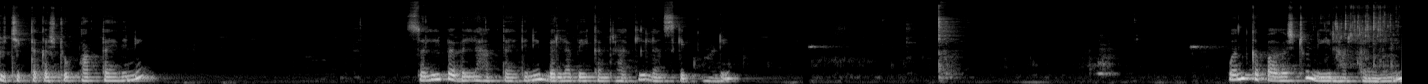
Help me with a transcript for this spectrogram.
ರುಚಿಗೆ ತಕ್ಕಷ್ಟು ಉಪ್ಪು ಹಾಕ್ತಾ ಇದ್ದೀನಿ. ಸ್ವಲ್ಪ ಬೆಲ್ಲ ಹಾಕ್ತಾ ಇದ್ದೀನಿ. ಬೆಲ್ಲ ಬೇಕಂದ್ರೆ ಹಾಕಿ, ಇಲ್ಲ ಸ್ಕಿಪ್ ಮಾಡಿ. ಒಂದು ಕಪ್ ಆಗಷ್ಟು ನೀರು ಹಾಕ್ತಾಯಿದ್ದೀನಿ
